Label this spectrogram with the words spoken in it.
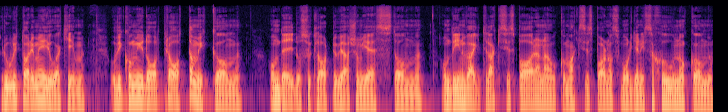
Roligt att ha dig med Joakim. Och vi kommer idag att prata mycket om, om dig då såklart, du är här som gäst, om, om din väg till Aktiespararna och om Aktiespararna som organisation och om,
